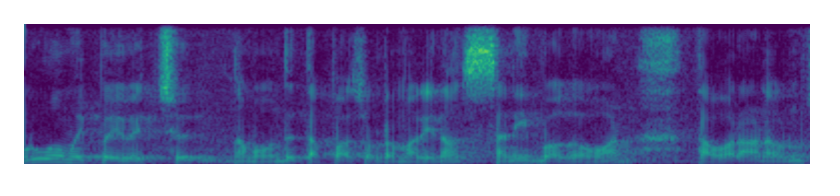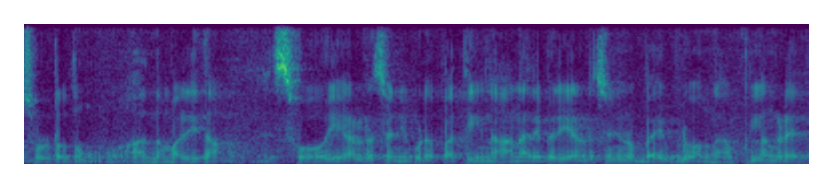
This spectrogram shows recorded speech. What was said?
உருவமைப்பை வச்சு நம்ம வந்து தப்பாக சொல்கிற மாதிரி தான் சனி பகவான் தவறானவர்னு சொல்கிறதும் அந்த மாதிரி தான். ஸோ ஏழரை சனி கூட பார்த்தீங்கன்னா நிறைய பேர் ஏழரை சனி கூட பயப்படுவாங்க. அப்படிலாம் கிடையாது.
